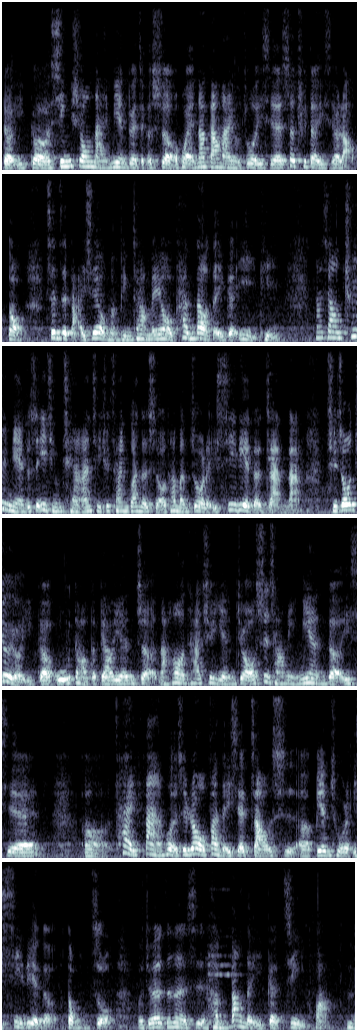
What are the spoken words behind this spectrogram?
的一个心胸来面对这个社会。那当然有做一些社区的一些劳动，甚至把一些我们平常没有看到的一个议题。那像去年就是疫情前，安琪去参观的时候，他们做了一系列的展览，其中就有一个舞蹈的表演者，然后他去研究市场里面的一些呃菜饭或者是肉饭的一些招式，呃，编出了一系列的动作。我觉得真的是很棒的一个计划。嗯，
